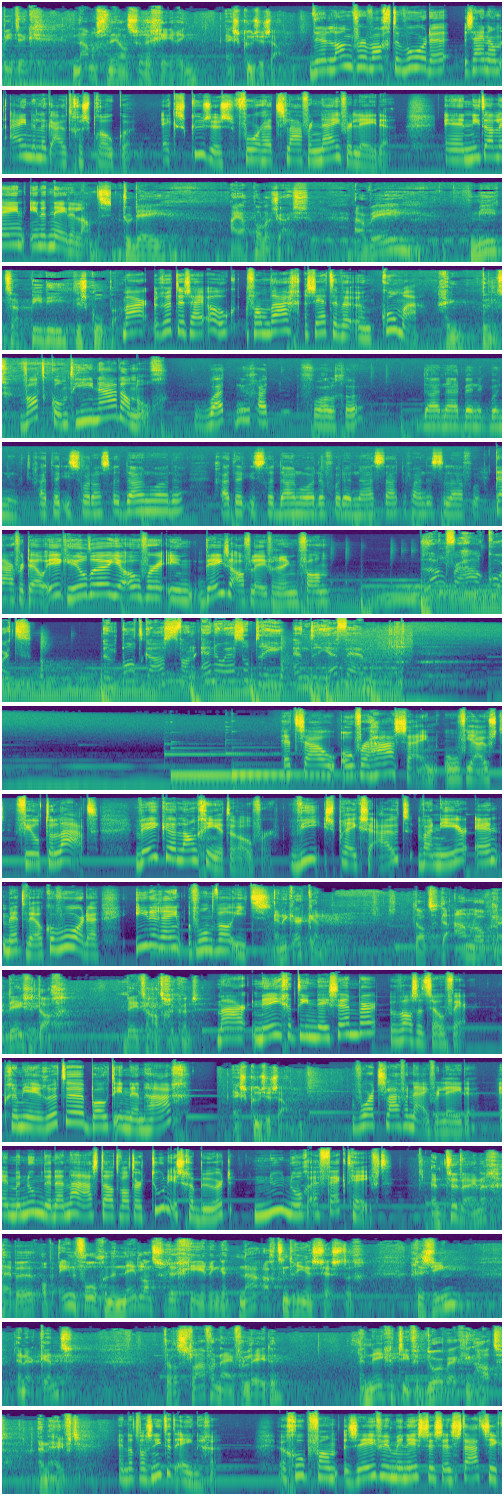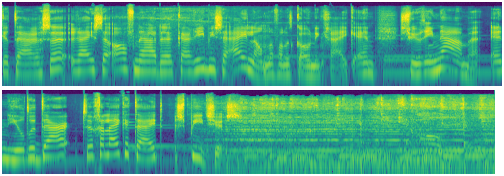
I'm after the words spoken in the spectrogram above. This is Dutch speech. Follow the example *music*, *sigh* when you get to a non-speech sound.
Daarvoor bied ik namens de Nederlandse regering excuses aan. De lang verwachte woorden zijn dan eindelijk uitgesproken. Excuses voor het slavernijverleden. En niet alleen in het Nederlands. Today I apologize. Awe mi tapidi disculpa. Maar Rutte zei ook: vandaag zetten we een komma. Geen punt. Wat komt hierna dan nog? Wat nu gaat volgen, daarnaar ben ik benieuwd. Gaat er iets voor ons gedaan worden? Gaat er iets gedaan worden voor de nastaten van de slaven? Daar vertel ik Hilde je over in deze aflevering van Lang verhaal kort. Een podcast van NOS op 3 en 3FM. Het zou overhaast zijn of juist veel te laat. Wekenlang ging het erover. Wie spreekt ze uit, wanneer en met welke woorden? Iedereen vond wel iets. En ik erken dat de aanloop naar deze dag beter had gekund. Maar 19 december was het zover. Premier Rutte bood in Den Haag Excuses aan. voor het slavernijverleden. En benoemde daarnaast dat wat er toen is gebeurd nu nog effect heeft. En te weinig hebben opeenvolgende Nederlandse regeringen na 1863 gezien en erkend dat het slavernijverleden een negatieve doorwerking had en heeft. En dat was niet het enige. Een groep van zeven ministers en staatssecretarissen reisde af naar de Caribische eilanden van het Koninkrijk en Suriname en hielden daar tegelijkertijd speeches. Ik hoop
